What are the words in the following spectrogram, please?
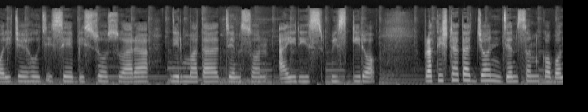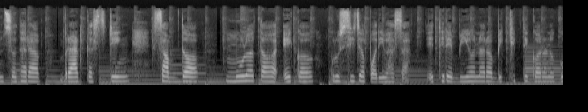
ପରିଚୟ ହେଉଛି ସେ ବିଶ୍ୱ ସ୍ୱାରା ନିର୍ମାତା ଜେମ୍ସନ୍ ଆଇରିସ୍ ହ୍ୱିସ୍କିର ପ୍ରତିଷ୍ଠାତା ଜନ୍ ଜେମ୍ସନ୍ଙ୍କ ବଂଶଧାରା ବ୍ରାଡକାଷ୍ଟିଂ ଶବ୍ଦ ମୂଳତଃ ଏକ କୃଷିଜ ପରିଭାଷା। ଏଥିରେ ବିହନର ବିକ୍ଷିପ୍ତିକରଣକୁ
